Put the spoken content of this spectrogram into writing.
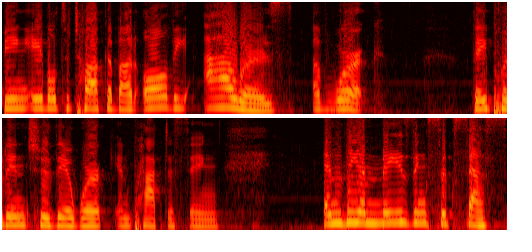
being able to talk about all the hours of work they put into their work and practicing, and the amazing success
